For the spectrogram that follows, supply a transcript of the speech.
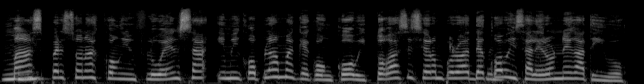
más personas con influenza y micoplasma que con COVID. Todas hicieron pruebas de COVID y salieron negativos.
